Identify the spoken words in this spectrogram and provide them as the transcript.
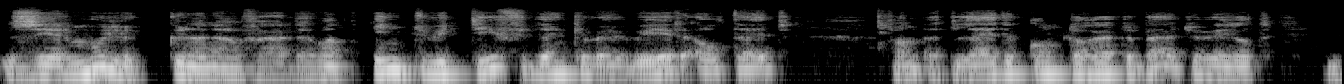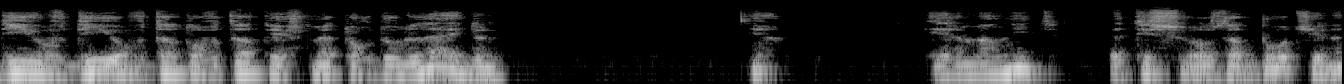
zeer moeilijk kunnen aanvaarden. Want intuïtief denken wij weer altijd van het lijden komt toch uit de buitenwereld. Die of die of dat of dat heeft mij toch doen lijden. Helemaal niet. Het is zoals dat bootje. Hè?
